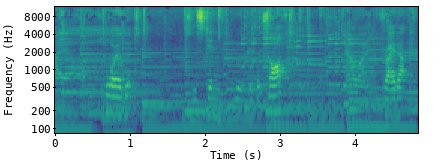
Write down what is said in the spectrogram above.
I uh, boiled it so the skin was a little bit soft. Now I fried up.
